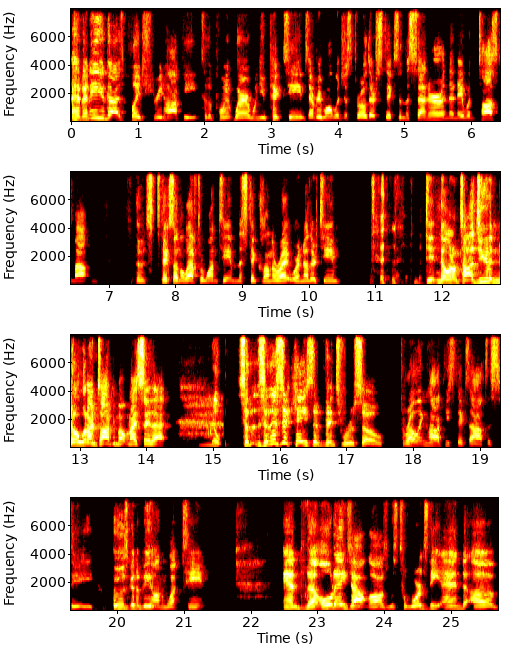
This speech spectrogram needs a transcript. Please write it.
have any of you guys played street hockey to the point where when you pick teams, everyone would just throw their sticks in the center and then they would toss them out? And the sticks on the left were one team, and the sticks on the right were another team. Do you know what I'm talking? Do you even know what I'm talking about when I say that? Nope. So, so this is a case of Vince Russo throwing hockey sticks out to see who's going to be on what team. And the Old Age Outlaws was towards the end of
